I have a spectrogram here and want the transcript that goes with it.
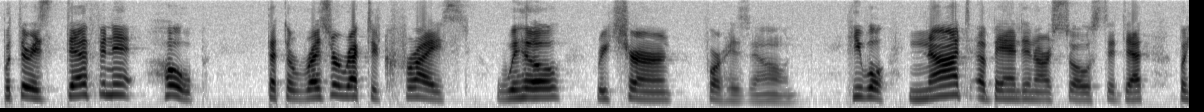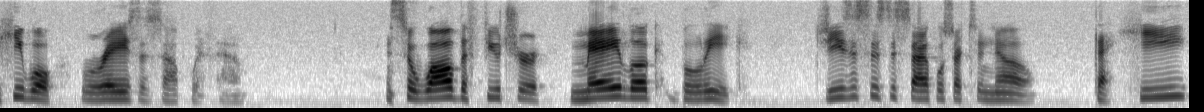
but there is definite hope that the resurrected Christ will return for his own. He will not abandon our souls to death, but he will raise us up with him. And so while the future may look bleak, Jesus' disciples are to know that he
